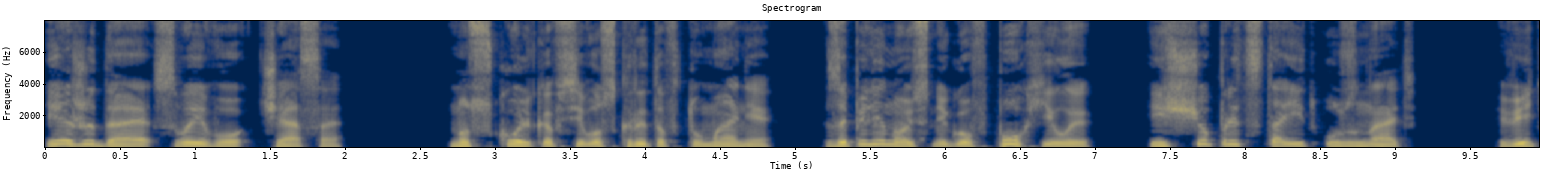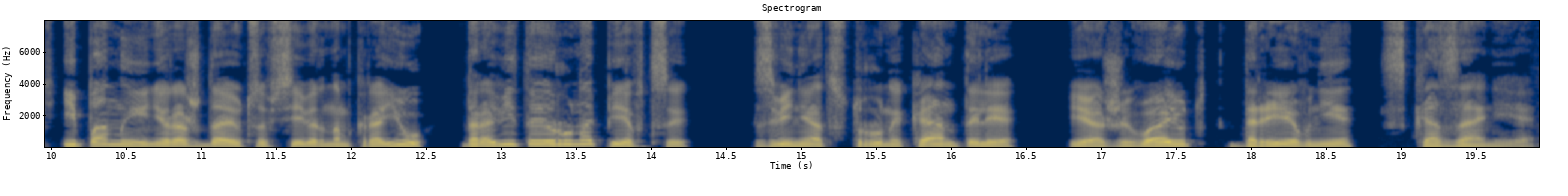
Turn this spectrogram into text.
и ожидая своего часа. Но сколько всего скрыто в тумане, за пеленой снегов похилы, еще предстоит узнать. Ведь и поныне рождаются в северном краю даровитые рунопевцы, звенят струны кантеле и оживают древние сказания.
